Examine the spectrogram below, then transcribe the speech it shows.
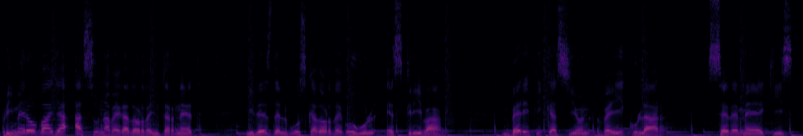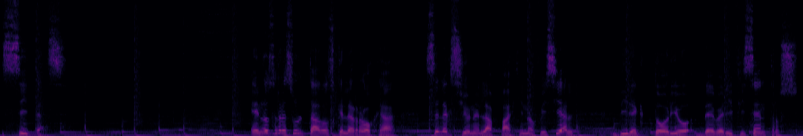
Primero vaya a su navegador de Internet y desde el buscador de Google escriba Verificación Vehicular CDMX Citas. En los resultados que le arroja, seleccione la página oficial, Directorio de Verificentros.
